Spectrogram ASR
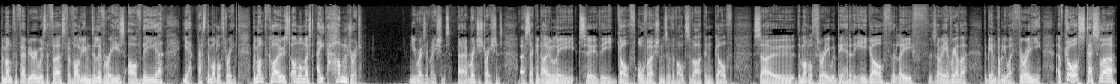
The month of February was the first for volume deliveries of the, uh, yeah, that's the Model 3. The month closed on almost 800 new reservations, uh, registrations, uh, second only to the Golf, all versions of the Volkswagen Golf. So the Model 3 would be ahead of the e-Golf, the Leaf, the Zoe, every other, the BMW i3. Of course, Tesla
